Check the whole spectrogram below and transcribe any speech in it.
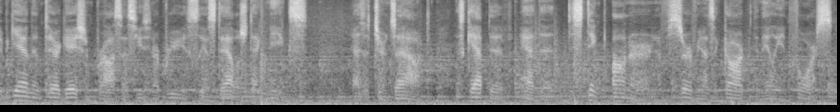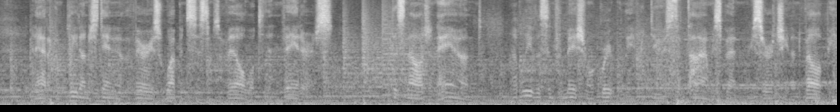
we began the interrogation process using our previously established techniques. As it turns out, this captive had the distinct honor of serving as a guard with an alien force, and had a complete understanding of the various weapon systems available to the invaders. With this knowledge in hand, I believe this information will greatly reduce the time we spent researching and developing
